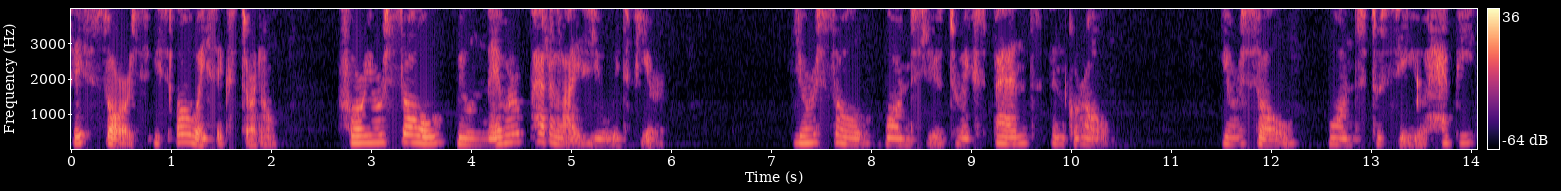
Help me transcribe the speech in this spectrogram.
This source is always external, for your soul will never paralyze you with fear. Your soul wants you to expand and grow. Your soul wants to see you happy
